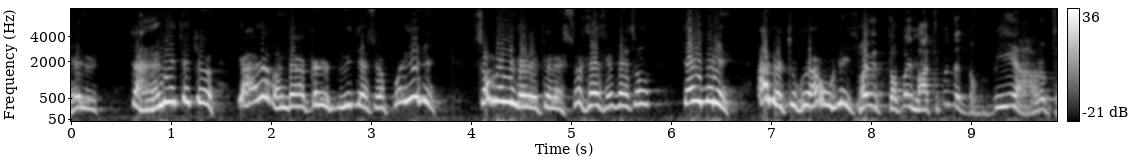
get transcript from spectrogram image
छैनन् त हामी त त्यो आजभन्दा करिब दुई दशक पहिले नै सम्मेलन गरेर त्यसलाई सचाइसकेका छौँ त्यही पनि आज त्यो कुरा उठ्दैछ। तपाईँ माथि पनि त गम्भीर आरोप छ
